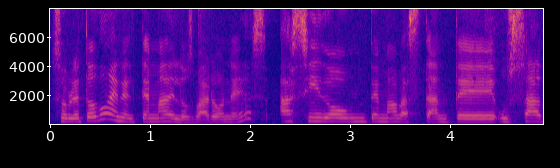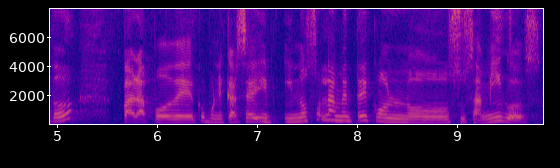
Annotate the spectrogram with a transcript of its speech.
sobre todo en el tema de los varones, ha sido un tema bastante usado para poder comunicarse y, no solamente con sus amigos,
